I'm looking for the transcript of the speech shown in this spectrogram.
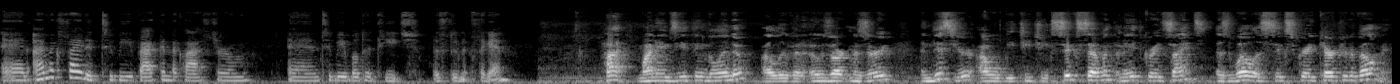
and I'm excited to be back in the classroom and to be able to teach the students again. Hi, my name is Ethan Galindo. I live in Ozark, Missouri, and this year I will be teaching 6th, 7th, and 8th grade science, as well as 6th grade character development.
